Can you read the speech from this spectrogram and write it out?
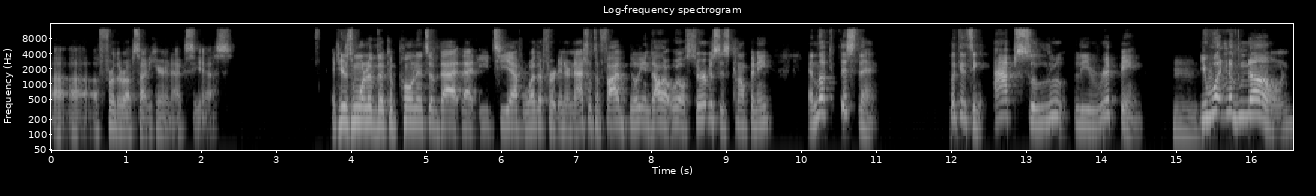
uh, a further upside here in XES. And here's one of the components of that, that ETF, Weatherford International. It's a $5 billion oil services company. And look at this thing. Look at this thing, absolutely ripping. Hmm. You wouldn't have known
